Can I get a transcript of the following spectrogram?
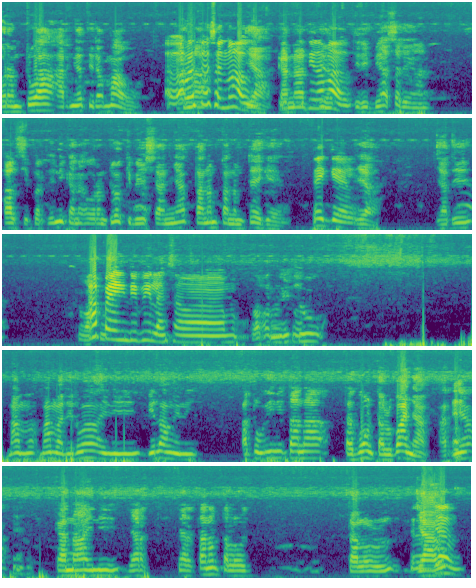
orang tua artinya tidak mau. Orang tua saya mau. Ya, karena tidak mau. tidak biasa dengan hal seperti ini karena orang tua kebiasaannya tanam-tanam tegel. Tegel. Ya. Jadi Apa yang dibilang sama waktu orang itu tua? mama, mama di rumah ini bilang ini aduh ini tanah terbuang terlalu banyak artinya karena ini jarak jarak tanam terlalu terlalu Terlalu jauh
